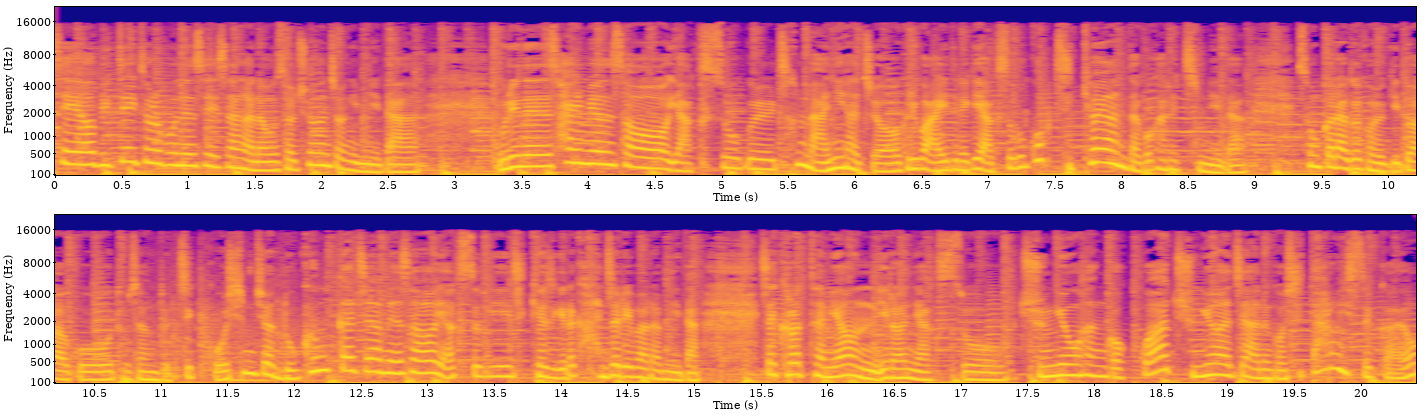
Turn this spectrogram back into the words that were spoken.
안녕하세요. 빅데이터로 보는 세상 아나운서 최원정입니다. 우리는 살면서 약속을 참 많이 하죠. 그리고 아이들에게 약속은 꼭 지켜야 한다고 가르칩니다. 손가락을 걸기도 하고 도장도 찍고 심지어 녹음까지 하면서 약속이 지켜지기를 간절히 바랍니다. 자, 그렇다면 이런 약속 중요한 것과 중요하지 않은 것이 따로 있을까요?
